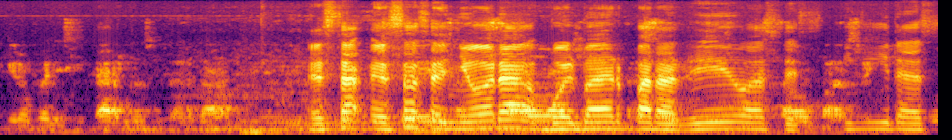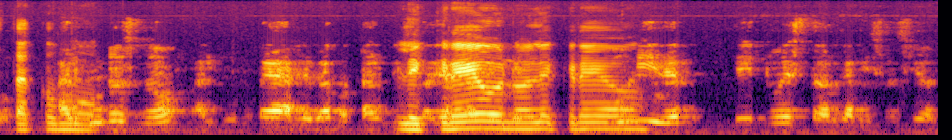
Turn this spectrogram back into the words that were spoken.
quiero felicitarlos, ¿verdad? Esta, esta señora vuelve a ver para arriba, se estira, está como... Algunos no, algunos, le creo, no le creo. Líder de nuestra organización.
